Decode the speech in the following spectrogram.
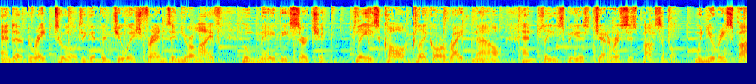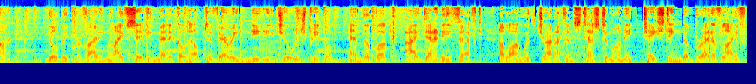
and a great tool to give to Jewish friends in your life who may be searching. Please call, click, or write now, and please be as generous as possible. When you respond, you'll be providing life saving medical help to very needy Jewish people. And the book, Identity Theft, along with Jonathan's testimony, Tasting the Bread of Life,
